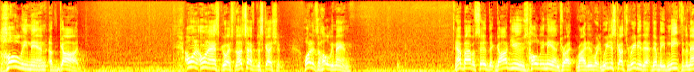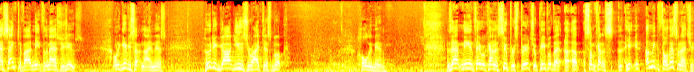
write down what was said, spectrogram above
Holy men of God. I want, I want to ask a question. Let's have a discussion. What is a holy man? The Bible said that God used holy men to write, write His word. We just got through reading that. There'll be meet for the master, sanctified meet for the master's use. I want to give you something in this. Who did God use to write this book? Holy men. Does that mean they were kind of super spiritual people that uh, uh, some kind of? Let me throw this one at you.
